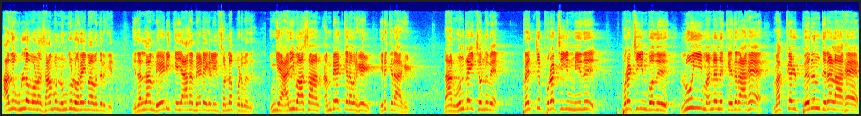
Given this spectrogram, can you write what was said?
அது உள்ள போன சாம்பு நுங்கு நுரையுமா வந்திருக்கு. இதெல்லாம் வேடிக்கையாக மேடைகளில் சொல்லப்படுவது. இங்கே அறிவாசான் அம்பேத்கர் அவர்கள் இருக்கிறார்கள். நான் ஒன்றை சொல்லுவேன். பிரெஞ்சு புரட்சியின் மீது புரட்சியின் போது லூயி மன்னனுக்கு எதிராக மக்கள் பெருந்திரளாக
